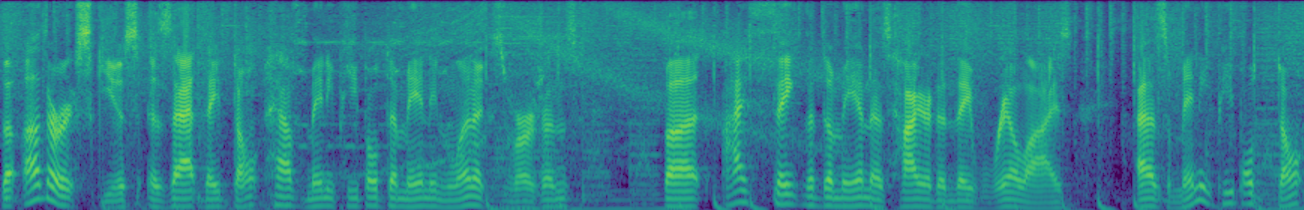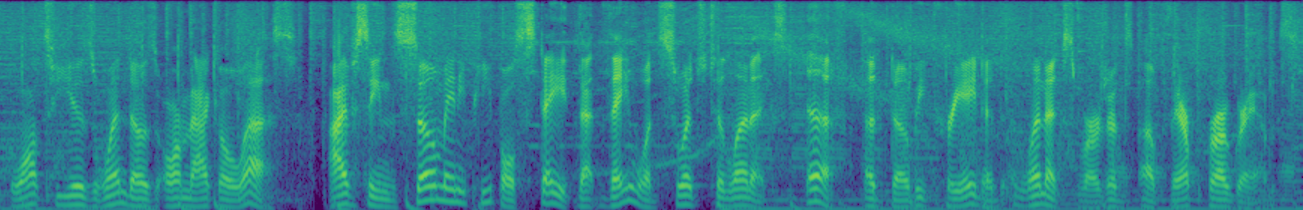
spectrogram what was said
The other excuse is that they don't have many people demanding Linux versions, but I think the demand is higher than they realize, as many people don't want to use Windows or Mac OS. I've seen so many people state that they would switch to Linux if Adobe created Linux versions of their programs.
